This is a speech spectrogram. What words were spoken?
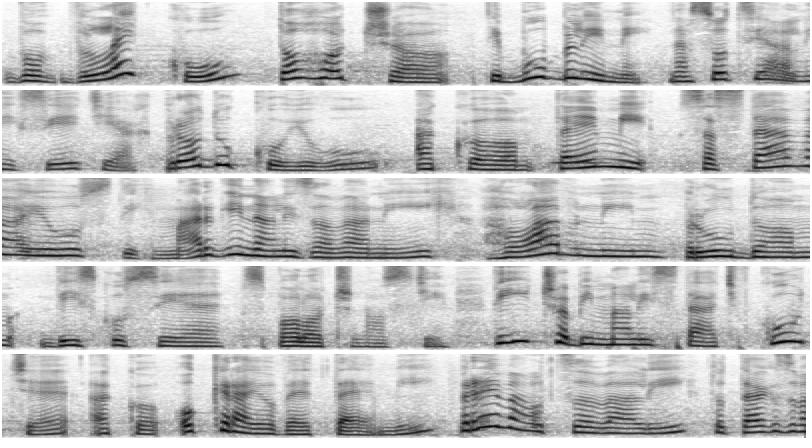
Vo vleku toho, čo tie bubliny na sociálnych sieťach produkujú, ako témy sa stávajú z tých marginalizovaných hlavným prúdom diskusie spoločnosti. Tí, čo by mali stať v kúte ako okrajové témy, prevalcovali to tzv.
